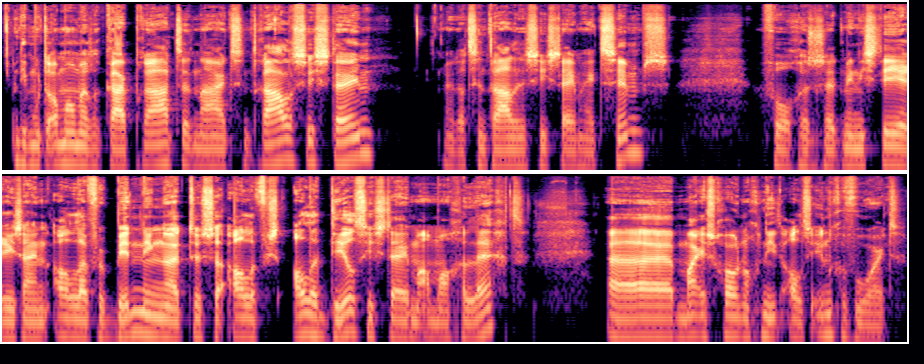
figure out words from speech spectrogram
Die moeten allemaal met elkaar praten naar het centrale systeem. Dat centrale systeem heet SIMS. Volgens het ministerie zijn alle verbindingen tussen alle, alle deelsystemen allemaal gelegd. Uh, maar is gewoon nog niet alles ingevoerd.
